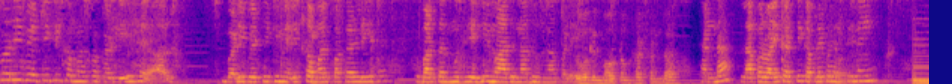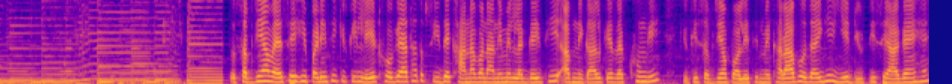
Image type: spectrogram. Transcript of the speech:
बड़ी बेटी की कमर पकड़ ली है यार। बड़ी बेटी की मेरी कमर पकड़ ली है तो बर्तन मुझे ही माजना धुलना पड़ेगा। दो दिन मौसम था ठंडा। ठंडा? लापरवाही करती कपड़े पहनती नहीं। तो सब्ज़ियाँ वैसे ही पड़ी थी क्योंकि लेट हो गया था तो सीधे खाना बनाने में लग गई थी। अब निकाल के रखूँगी क्योंकि सब्ज़ियाँ पॉलीथीन में ख़राब हो जाएँगी, ये ड्यूटी से आ गए हैं।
